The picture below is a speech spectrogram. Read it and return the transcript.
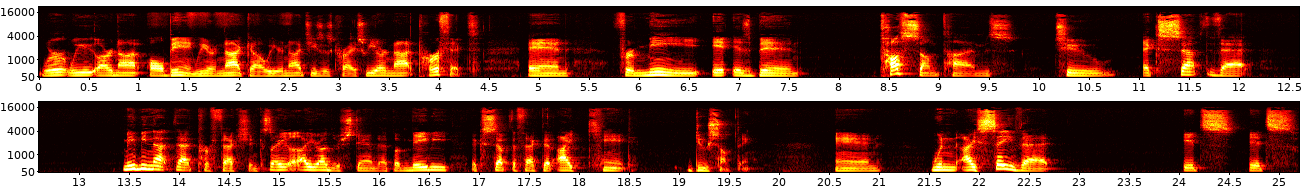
We're we are not all being. We are not God. We are not Jesus Christ. We are not perfect. And for me, it has been tough sometimes to accept that maybe not that perfection because I, I understand that, but maybe accept the fact that I can't do something. And when I say that, it's it's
